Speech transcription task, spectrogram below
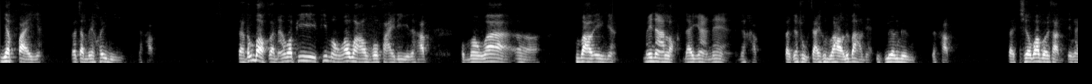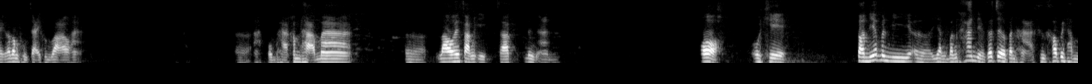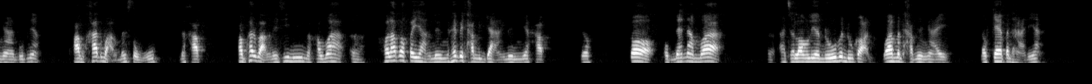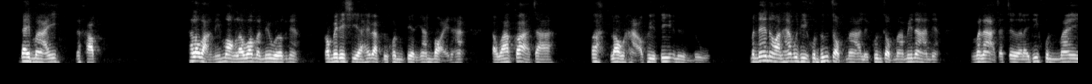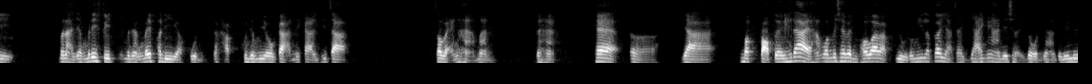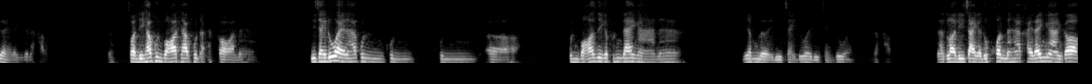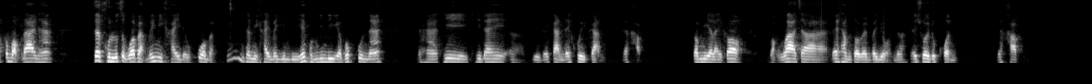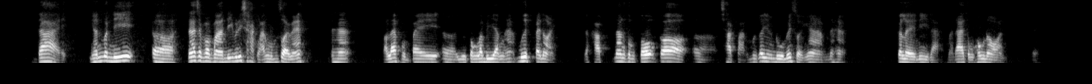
เงียบไปเงี้ย ก็จะไม่ค่อยดีนะครับ แต่ต้องบอกก่อนนะว่าพี่พี่มองว่าวาวโปรไฟล์ดีนะครับ ผมมองว่าเออคุณวาวเองเนี่ย ไม่นานหรอกได้งานแน่นะครับ แต่จะถูกใจคุณวาวหรือเปล่าเนี่ยอีกเรื่องหนึ่งนะครับ แต่เชื่อว่าบริษัทยังไงก็ต้องถูกใจคุณวาวฮะเอ่ออะผมหาคำถามมาเอ่อเล่าให้ฟังอีกสักหนึ่งอันอ๋อโอเค ตอนนี้มันมีเอ่ออย่างบางท่านเนี่ยก็เจอปัญหาคือเข้าไปทำงานปุ๊บเนี่ย ความคาดหวังมันสูงนะครับ ความคาดหวังในที่นี้หมายความว่าเออเขารับเราไปอย่างหนึ่งให้ไปทำอีกอย่างหนึ่งเนี่ยครับเนาะก็ผมแนะนำว่าอาจจะลองเรียนรู้มันดูก่อนว่ามันทำยังไง เราแก้ปัญหาเนี้ยได้ไหมนะครับ ถ้าระหว่างนี้มองแล้วว่ามันไม่เวิร์กเนี่ยก็ไม่ได้เชียร์ให้แบบเป็นคนเปลี่ยนงานบ่อยนะฮะแต่ว่าก็อาจจะอลองหา opportunity อื่นๆดู มันแน่นอนฮะบางทีคุณเพิ่งจบมาหรือคุณจบมาไม่นานเนี่ย มันอาจจะเจออะไรที่คุณไม่ มันอาจยังไม่ได้ฟิตมันยังไม่พอดีกับคุณนะครับ คุณยังมีโอกาสในการที่จะแสวงหามันนะฮะแค่เอออย่าบอกตอบตัวเองให้ได้ฮะว่าไม่ใช่เป็นเพราะว่าแบบอยู่ตรงนี้แล้วก็อยากจะย้ายงานเฉยๆโดดงานไปเรื่อยๆอะไรอย่างเงี้ยนะครับ สวัสดีครับคุณบอสครับ คุณอัฐกรนะฮะดีใจด้วยนะฮะคุณคุณคุณเอ่อคุณบอสนี่ก็เพิ่งได้งานนะฮะเยี่ยมเลยดีใจด้วยดีใจด้วยนะครับนะรอดีใจกับทุกคนนะฮะใครได้งานก็ก็บอกได้นะฮะ ถ้าคุณรู้สึกว่าแบบไม่มีใครเดี๋ยวกลัวแบบจะมีใครมายินดีให้ผมยินดีกับพวกคุณนะนะฮะที่ที่ได้ออยู่ด้วยกันได้คุยกันนะครับ ก็มีอะไรก็หวังว่าจะได้ทำตัวเป็นประโยชน์เนอะได้ช่วยทุกคนนะครับ ได้งั้นวันนี้เอ่อน่าจะประมาณนี้วันนี้ฉากหลังผมสวยไหมนะฮะตอนแรกผมไปเอ่ออยู่ตรงระเบียงฮะมืดไปหน่อยนะครับ นั่งตรงโต๊ะก็เอ่อฉากหลังมันก็ยังดูไม่สวยงามนะฮะก็เลยนี่แหละมาได้ตรงห้องนอน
